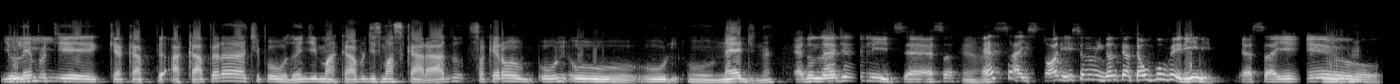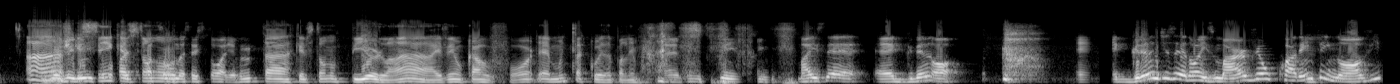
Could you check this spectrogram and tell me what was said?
E eu lembro que, que a, capa, a capa era tipo o Duende Macabro desmascarado, só que era o, o, o, o, Ned, né? É do Ned Leeds. É, essa, uhum. essa história aí, se eu não me engano, tem até o Wolverine. Essa aí uhum. o. Ah, acho que sim, que eles estão no... nessa história. Hum? Tá, que eles estão no pier lá, aí vem um carro forte, é muita coisa para lembrar. É, sim, sim. Mas é, é, ó, é, é Grandes Heróis Marvel 49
